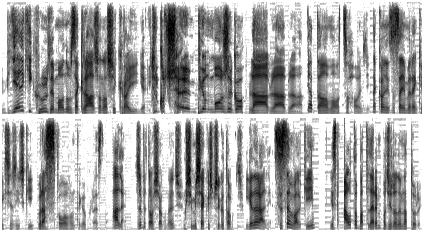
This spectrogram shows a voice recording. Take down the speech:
wielki król demonów zagraża naszej krainie i tylko czempion może go bla bla bla. Wiadomo o co chodzi. Na koniec dostajemy rękę księżniczki wraz z połową tego królestwa. Ale, żeby to osiągnąć, musimy się jakoś przygotować. I generalnie, system walki jest autobatlerem podzielonym na tury.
